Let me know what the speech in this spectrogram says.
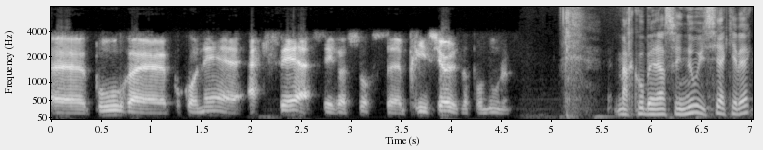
euh, pour euh, pour qu'on ait accès à ces ressources euh, précieuses là, pour nous. Là. Marco Bellancino, ici à Québec?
